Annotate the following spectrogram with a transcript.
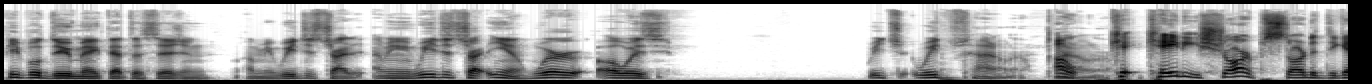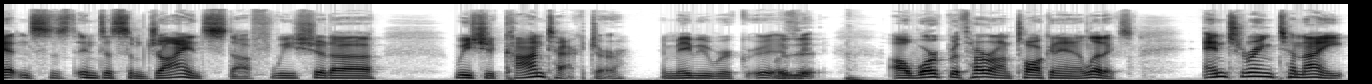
people do make that decision. I mean, we just try to. I mean, we just try. You know, we're always we we. I don't know. I Oh, don't know. K- Katie Sharp started to get into, into some Giants stuff. We should uh we should contact her and maybe rec- Was I'll work with her on talking analytics. Entering tonight,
